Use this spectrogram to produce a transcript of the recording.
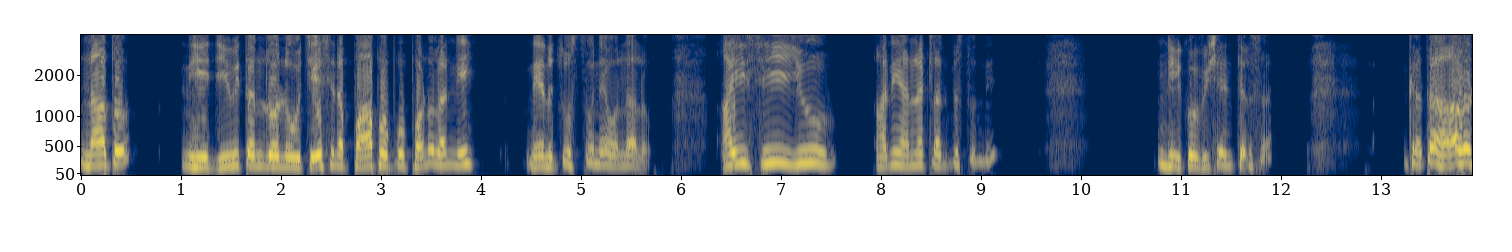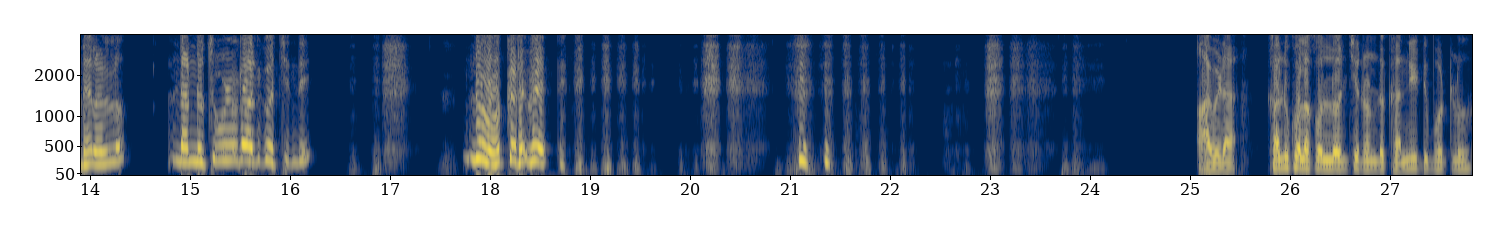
నాతో నీ జీవితంలో నువ్వు చేసిన పాపపు పనులన్నీ నేను చూస్తూనే ఉన్నాను. ఐసీయు అని అన్నట్లు అనిపిస్తుంది నీకు విషయం తెలుసా? గత ఆరు నెలల్లో నన్ను చూడడానికి వచ్చింది. నువ్వు ఒక్కడవే. ఆవిడ కనుకొలకొల్లోంచి రెండు కన్నీటి బొట్లు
